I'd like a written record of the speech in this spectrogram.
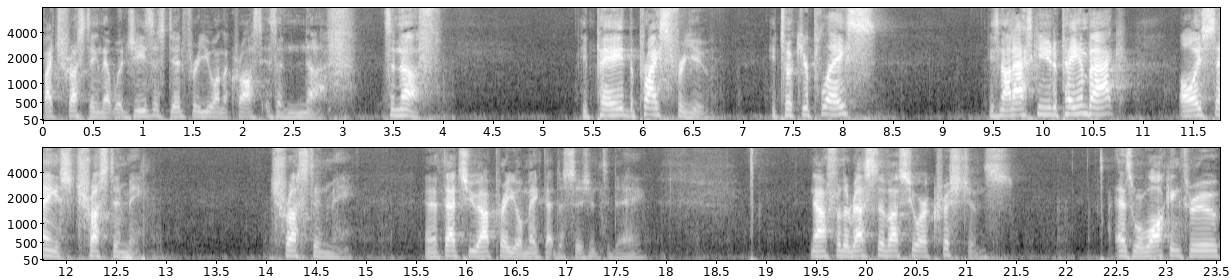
by trusting that what Jesus did for you on the cross is enough. It's enough. He paid the price for you, He took your place. He's not asking you to pay Him back. All He's saying is, trust in me. Trust in me. And if that's you, I pray you'll make that decision today. Now, for the rest of us who are Christians, as we're walking through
